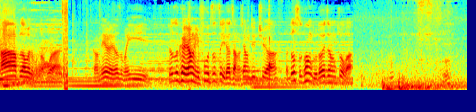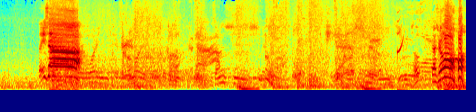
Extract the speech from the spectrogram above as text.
他不知道为什么转过来。搞捏人有什么意义？就是可以让你复制自己的长相进去啊。很多实况组都会这样做吧。等一下！哦，小熊哦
